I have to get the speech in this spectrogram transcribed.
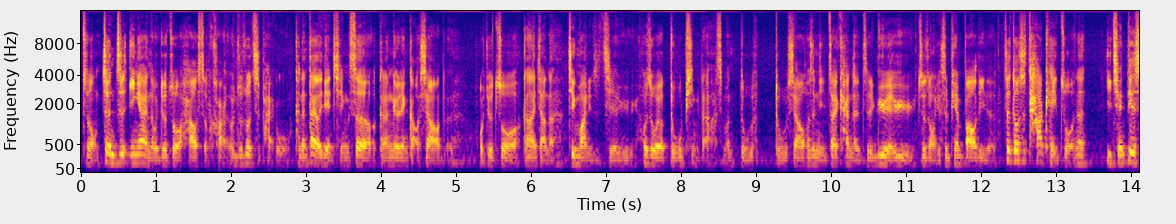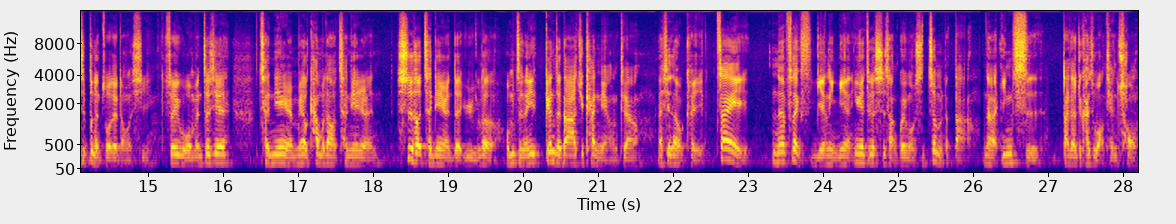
这种政治阴暗的，我就做 House of Cards，我就做纸牌屋，可能带有一点情色，可能有点搞笑的。我就做刚才讲的劲爆女子监狱，或者我有毒品的，什么毒毒枭，或者你在看的这越狱这种也是偏暴力的，这都是他可以做。那以前电视不能做的东西，所以我们这些成年人没有看不到成年人适合成年人的娱乐，我们只能跟着大家去看娘家。那现在我可以在 Netflix 眼里面，因为这个市场规模是这么的大，那因此大家就开始往前冲。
